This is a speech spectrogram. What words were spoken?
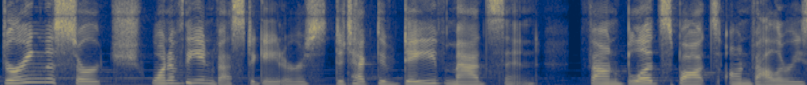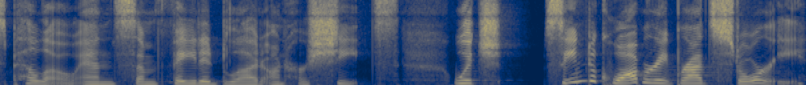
During the search, one of the investigators, Detective Dave Madsen, found blood spots on Valiree's pillow and some faded blood on her sheets, which seemed to corroborate Brad's story,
